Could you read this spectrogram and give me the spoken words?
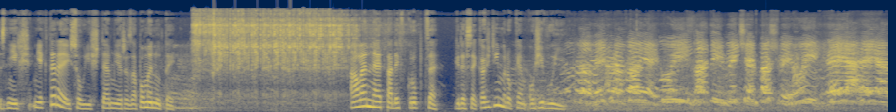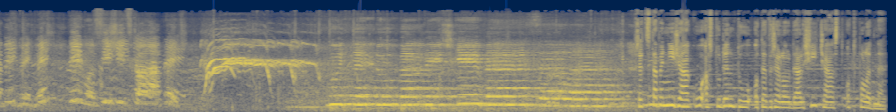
z nichž některé jsou již téměř zapomenuty ale ne tady v Krupce, kde se každým rokem oživují. zlatým byčem pošvihují, heja, heja, byč, byč, byč, ty musíš jít z kola pryč. Buďte tu babičky veselé. Představení žáků a studentů otevřelo další část odpoledne.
